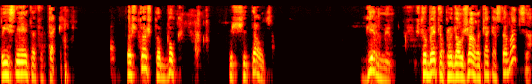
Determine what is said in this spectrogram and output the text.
поясняет это так. То, что, что Бог посчитал верным, чтобы это продолжало так оставаться,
